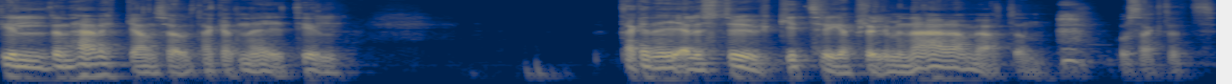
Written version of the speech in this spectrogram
till den här veckan så har jag väl tackat nej till tackat nej eller strukit tre preliminära möten och sagt att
